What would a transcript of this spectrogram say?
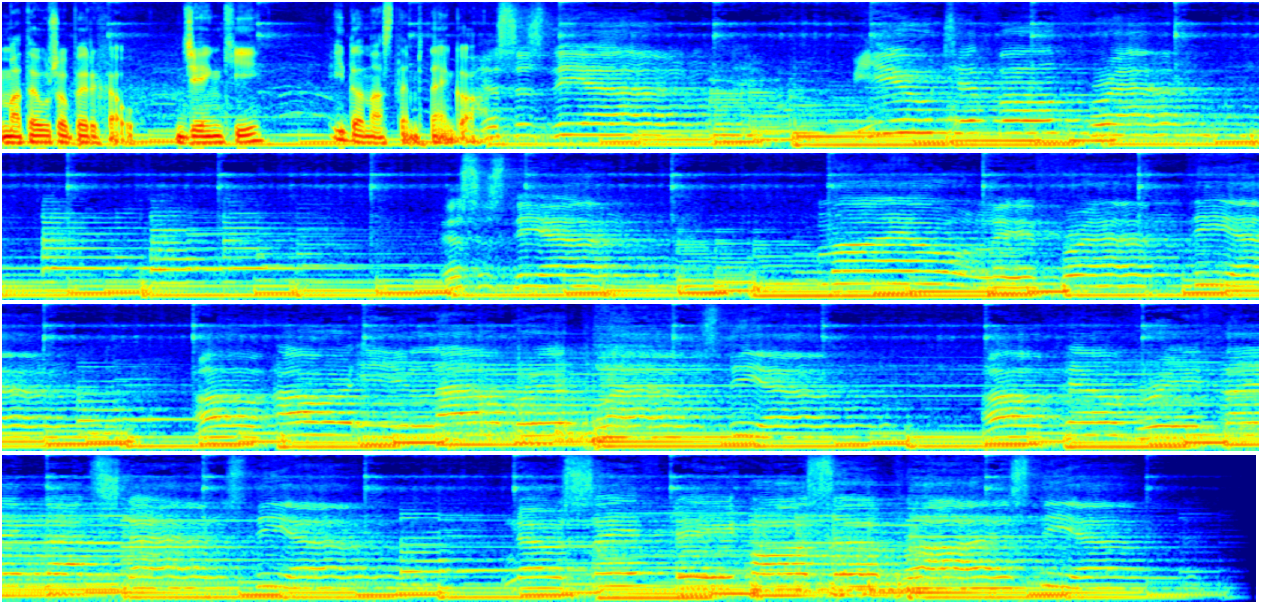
Mateusz Opyrchał. Dzięki i do następnego. This is the end, my only friend, the end of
